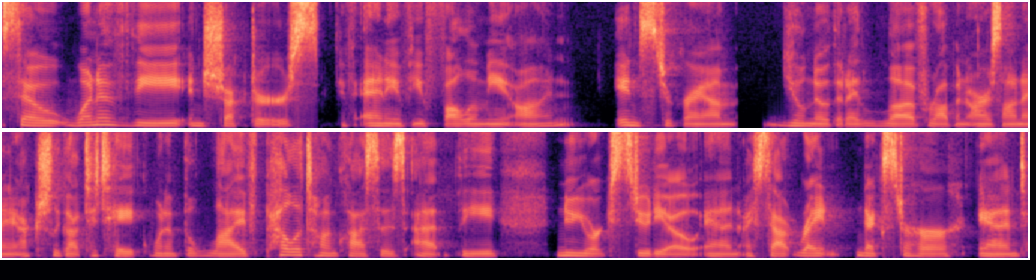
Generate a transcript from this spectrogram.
So, one of the instructors, if any of you follow me on Instagram, you'll know that I love Robin Arzon. I actually got to take one of the live Peloton classes at the New York studio, and I sat right next to her and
